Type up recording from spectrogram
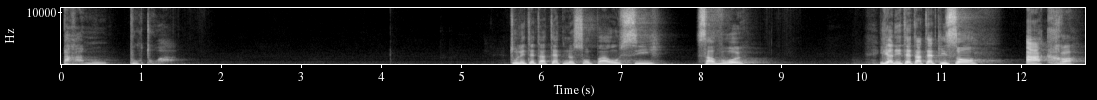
par amour pour toi. Tous les tête-à-tête ne sont pas aussi savoureux. Il y a des tête-à-tête qui sont âcres.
